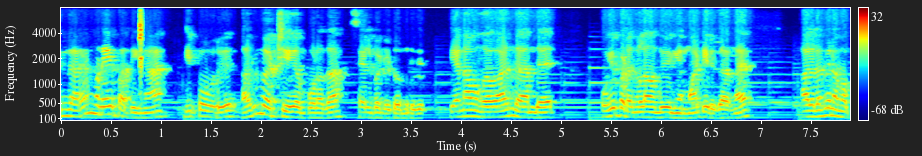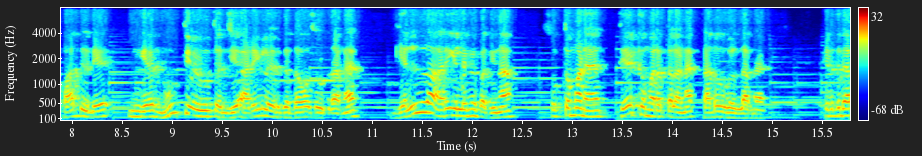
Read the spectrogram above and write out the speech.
இந்த அரண்மனையே பாத்தீங்கன்னா இப்போ ஒரு அருங்காட்சியகம் போலதான் செயல்பட்டுட்டு வந்திருக்கு. ஏன்னா அவங்க வாழ்ந்த அந்த புகைப்படங்கள்லாம் வந்து இங்க மாட்டியிருக்காங்க. அது எல்லாமே நம்ம பார்த்துக்கிட்டே இங்க நூத்தி எழுபத்தஞ்சு அறைகள் இருக்கிறதாவும் சொல்றாங்க. எல்லா அறைகளுமே பாத்தீங்கன்னா சுத்தமான தேக்கு மரத்தாலான கதவுகள் தாங்க. கிட்டத்தட்ட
